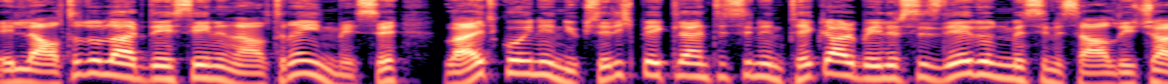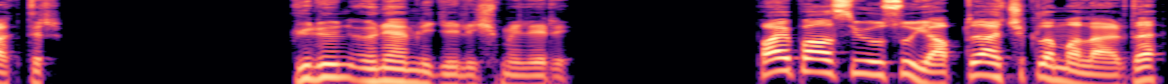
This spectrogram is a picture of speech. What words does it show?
56 dolar desteğinin altına inmesi, Litecoin'in yükseliş beklentisinin tekrar belirsizliğe dönmesini sağlayacaktır. Günün önemli gelişmeleri PayPal CEO'su yaptığı açıklamalarda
